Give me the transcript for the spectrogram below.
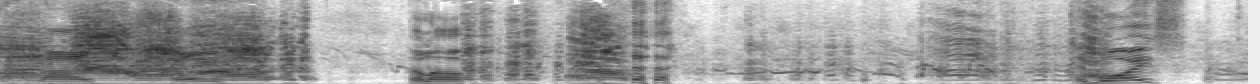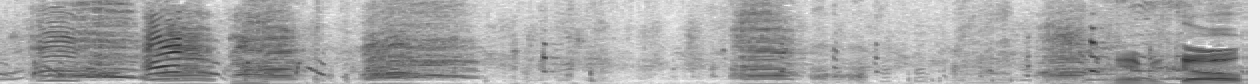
Hi. Hey. Hello. hey, boys. There we go.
